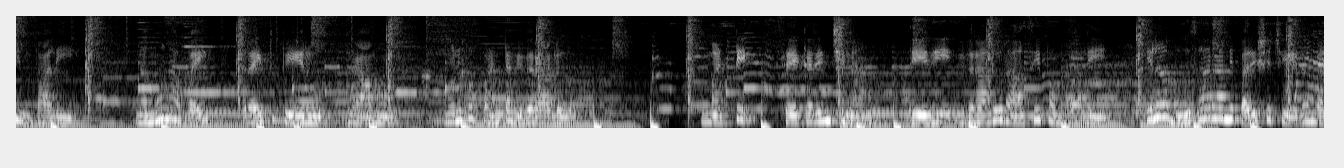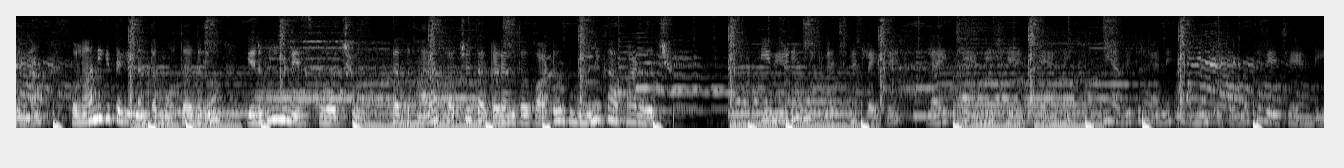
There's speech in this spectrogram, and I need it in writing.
నింపాలి. నమూనాపై రైతు పేరు గ్రామం మునుపు పంట వివరాలు. మట్టి సేకరించిన తేదీ వివరాలు రాసి పంపాలి. ఇలా భూసారాన్ని పరీక్ష చేయడం వలన పొలానికి తగినంత మోతాదులో ఎరువులను వేసుకోవచ్చు. తద్వారా ఖర్చు తగ్గడంతో పాటు భూమిని కాపాడవచ్చు. ఈ వీడియో మీకు నచ్చినట్లయితే లైక్ చేయండి షేర్ చేయండి. మీ అభిప్రాయాన్ని కామెంట్ రూపంలో తెలియజేయండి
